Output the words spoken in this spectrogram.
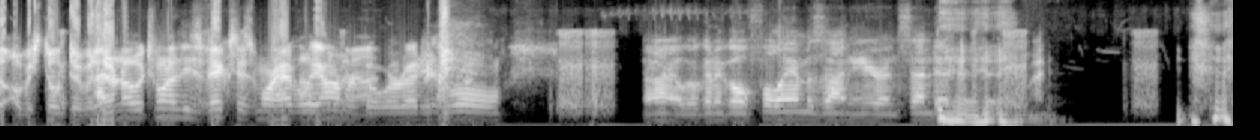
So are we still doing I don't know which one of these Vicks is more heavily armored, but we're ready to roll. All right, we're gonna go full Amazon here and send it.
